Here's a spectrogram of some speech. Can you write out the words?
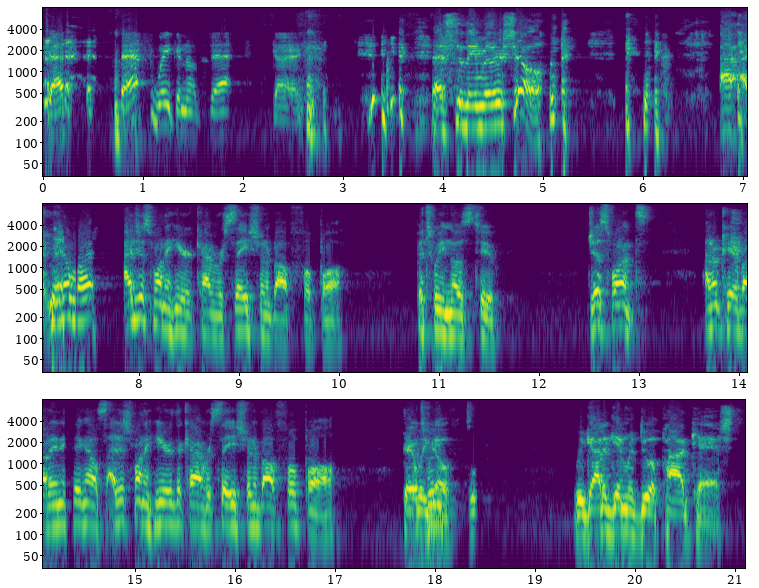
that's, that's waking up, Jack, guys. That's the name of their show. I, I- you know what? I just want to hear a conversation about football between those two. Just once. I don't care about anything else. I just want to hear the conversation about football. There we go. We got to get him to do a podcast.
